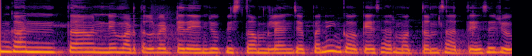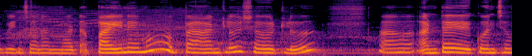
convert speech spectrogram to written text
ఇంకా అంత అన్ని మడతలు పెట్టేది ఏం చూపిస్తాంలే అని చెప్పని ఇంకా ఒకేసారి మొత్తం సర్దేసి చూపించాను అనమాట పైనేమో ప్యాంట్లు షర్ట్లు అంటే కొంచెం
